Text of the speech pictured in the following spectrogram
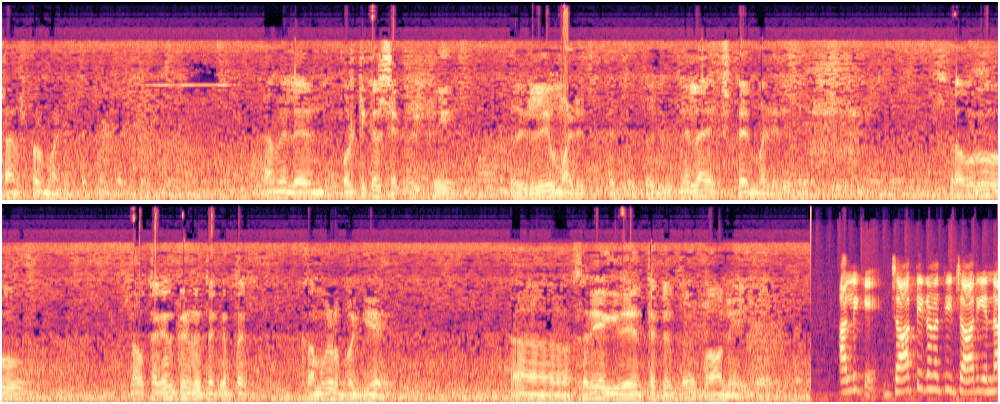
ಟ್ರಾನ್ಸ್ಫರ್ ಮಾಡಿರ್ತಕ್ಕಂಥದ್ದು. ಆಮೇಲೆ ಪೊಲಿಟಿಕಲ್ ಸೆಕ್ರೆಟರಿ ರಿಲೀವ್ ಮಾಡಿರ್ತಕ್ಕಂಥದ್ದು. ಇದನ್ನೆಲ್ಲ ಎಕ್ಸ್ಪ್ಲೇನ್ ಮಾಡಿದ್ದೀವಿ. ಸೊ ಅವರು ನಾವು ತೆಗೆದುಕೊಂಡಿರ್ತಕ್ಕಂಥ ಕ್ರಮಗಳ ಬಗ್ಗೆ ಸರಿಯಾಗಿದೆ ಅಂತಕ್ಕಂಥ ಭಾವನೆ ಇದೆ. ಅಲ್ಲಿಗೆ ಜಾತಿ ಗಣತಿ ಜಾರಿಯನ್ನ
